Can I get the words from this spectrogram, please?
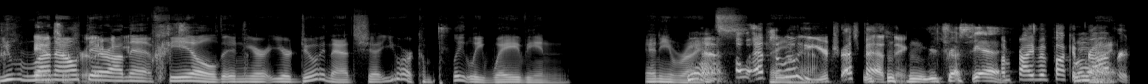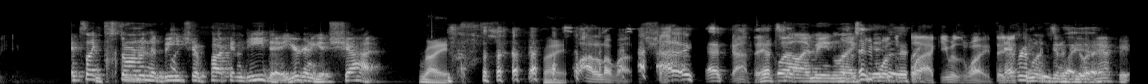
You run out there that on that field and you're you're doing that shit. You are completely waiving any rights. Oh, absolutely. that you You're trespassing Your trust, yeah. on private fucking Yeah. property. It's like storming the beach of fucking D-Day. You're gonna get shot. Right. Right. Well, I don't know about shot. Goddamn. That's Well, I mean, like he wasn't like, black. He was white. They just, everyone's gonna be Yeah. going.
